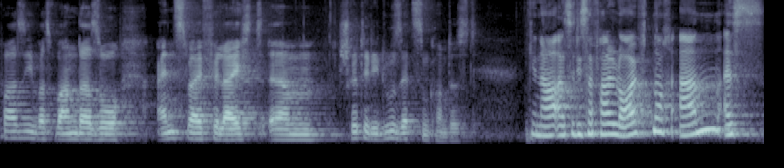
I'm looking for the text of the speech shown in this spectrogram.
quasi? Was waren da so ein, zwei vielleicht ähm, Schritte, die du setzen konntest? Genau, also dieser Fall läuft noch an. Es,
